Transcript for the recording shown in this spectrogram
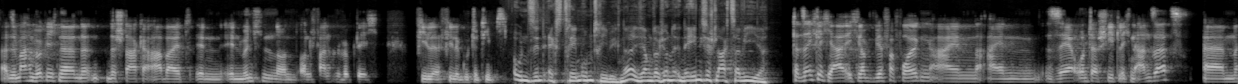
Also sie machen wirklich eine, eine, eine starke Arbeit in, in München und, und fanden wirklich viele, viele gute Teams. Und sind extrem umtriebig. Ne? Die haben, glaube ich, eine ähnliche Schlagzahl wie ihr. Tatsächlich, ja. Ich glaube, wir verfolgen einen, einen sehr unterschiedlichen Ansatz ähm,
